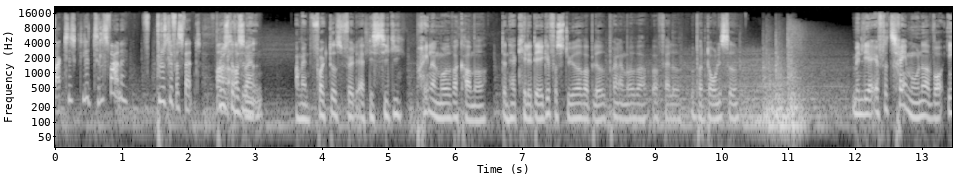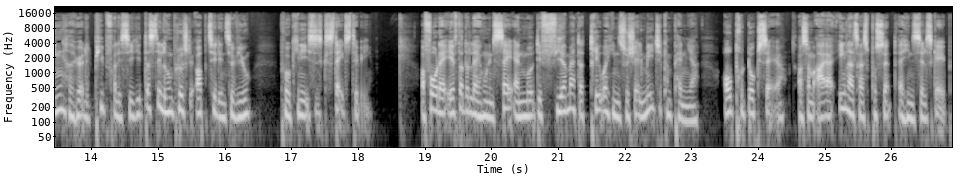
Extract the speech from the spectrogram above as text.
faktisk lidt tilsvarende pludselig forsvandt. Pludselig forsvandt. Og man frygtede selvfølgelig, at Lisicki på en eller anden måde var kommet, den her kæledække for styret var blevet på en eller anden måde var, var faldet ud på den dårlige side. Men lige efter tre måneder, hvor ingen havde hørt et pip fra Lisicki, der stillede hun pludselig op til et interview på kinesisk statstv. Og få dage efter, der lagde hun en sag an mod det firma, der driver hendes sociale mediekampagner og produktserier, og som ejer 51% af hendes selskab,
